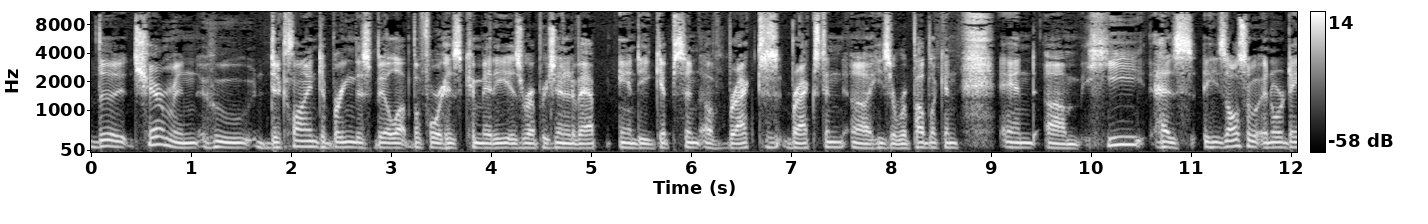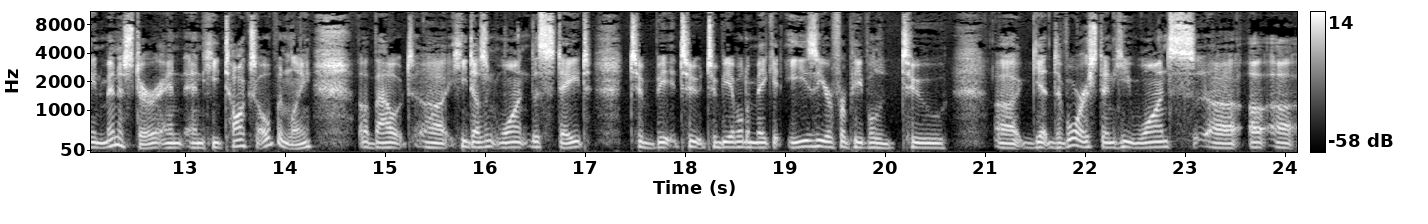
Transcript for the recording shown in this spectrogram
the chairman who declined to bring this bill up before his committee is Representative Andy Gipson of Braxton. Uh, he's a Republican, and um, he has he's also an ordained minister, and and he talks openly about uh, he doesn't want the state to be to to be able to make it easier for people to uh, get divorced, and he wants uh, a, a,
